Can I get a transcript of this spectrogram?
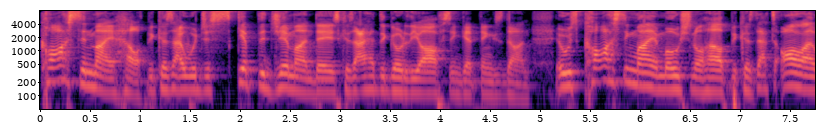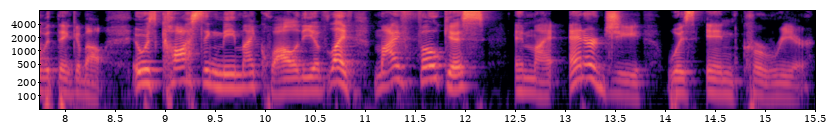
costing my health because I would just skip the gym on days because I had to go to the office and get things done. It was costing my emotional health because that's all I would think about. It was costing me my quality of life. My focus and my energy was in career.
